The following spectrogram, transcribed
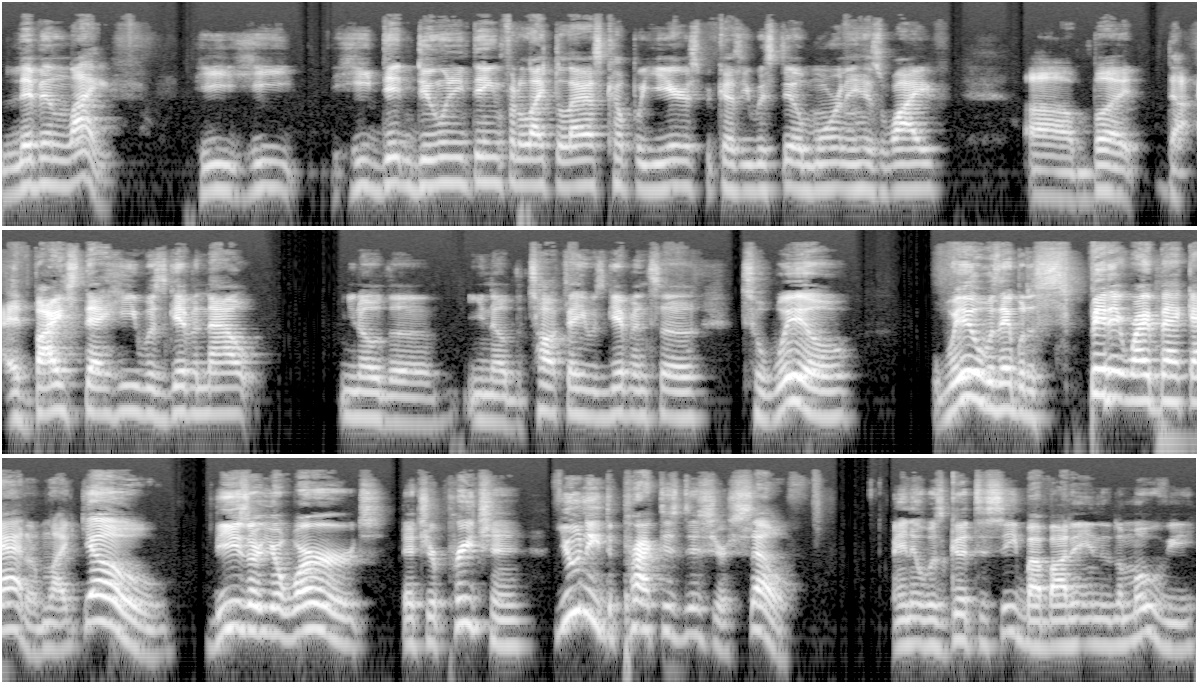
living life. He he he didn't do anything for the, like the last couple years because he was still mourning his wife. Um, but the advice that he was giving out, you know, the you know the talk that he was giving to to Will, Will was able to spit it right back at him. Like, yo, these are your words that you're preaching. You need to practice this yourself. And it was good to see by by the end of the movie,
